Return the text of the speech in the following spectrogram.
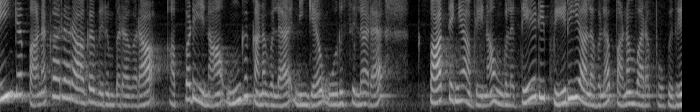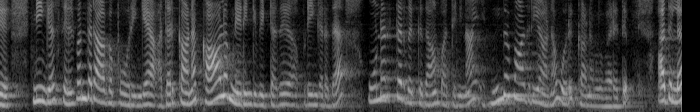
நீங்கள் பணக்காரராக விரும்புகிறவரா அப்படின்னா உங்கள் கனவில் நீங்கள் ஒரு சிலரை பார்த்தீங்க அப்படின்னா உங்களை தேடி பெரிய அளவில் பணம் வரப்போகுது. நீங்கள் செல்வந்தராக போகிறீங்க அதற்கான காலம் நெருங்கி விட்டது அப்படிங்கிறத உணர்த்துறதுக்கு தான் பார்த்திங்கன்னா இந்த மாதிரியான ஒரு கனவு வருது. அதில்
